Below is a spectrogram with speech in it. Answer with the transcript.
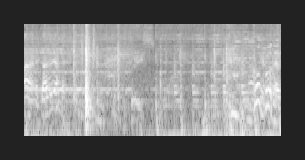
Ah, está de viaje. Good, good.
